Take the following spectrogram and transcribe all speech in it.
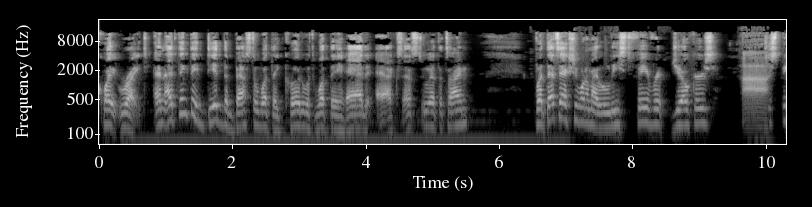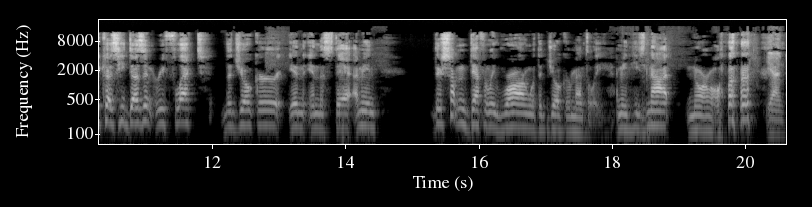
quite right. And I think they did the best of what they could with what they had access to at the time. But that's actually one of my least favorite Jokers, Ah, just because he doesn't reflect the Joker in in the stat. I mean, there's something definitely wrong with the Joker mentally. I mean, he's not normal. yeah. And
